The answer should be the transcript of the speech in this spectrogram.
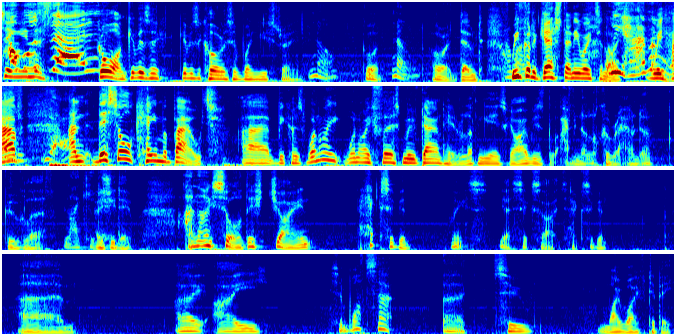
Singing. I was the- Go on, give us a give us a chorus of when you strange. No. Go on. No. All right, don't. We've got a guest anyway tonight. We have, We have. Yeah. And this all came about uh, because when I when I first moved down here 11 years ago, I was having a look around on Google Earth, Like you as do. you do, and I saw this giant hexagon. I think it's yeah, six sides hexagon. Um, I I said, "What's that?" Uh, to my wife to be.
